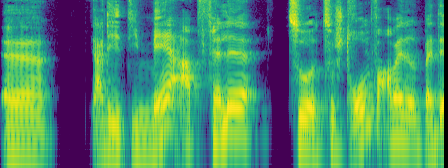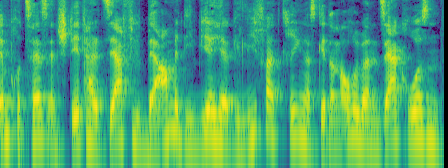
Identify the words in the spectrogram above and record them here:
äh, ja, die, die Meerabfälle zu, zu Strom verarbeitet und bei dem Prozess entsteht halt sehr viel Wärme, die wir hier geliefert kriegen. Das geht dann auch über einen sehr großen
